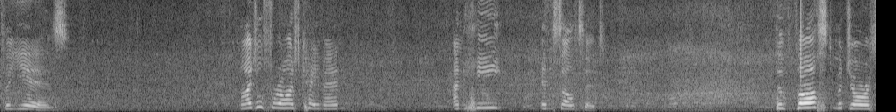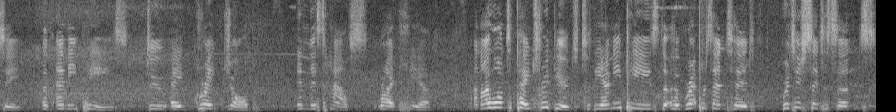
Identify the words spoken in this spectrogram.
for years. Nigel Farage came in and he insulted the vast majority of MEPs do a great job in this House right here. And I want to pay tribute to the MEPs that have represented British citizens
